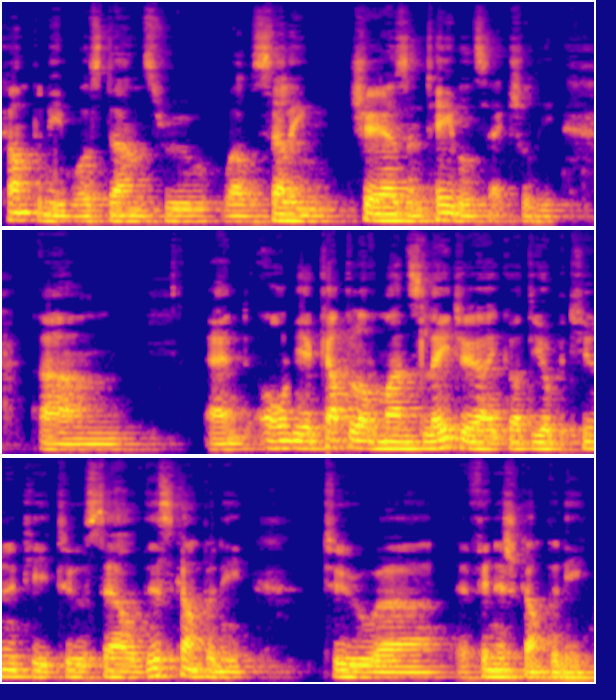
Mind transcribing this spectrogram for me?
company was done through, well, selling chairs and tables actually. Um, and only a couple of months later, I got the opportunity to sell this company to uh, a Finnish company,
